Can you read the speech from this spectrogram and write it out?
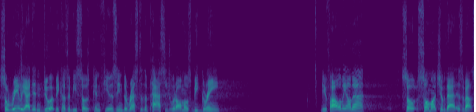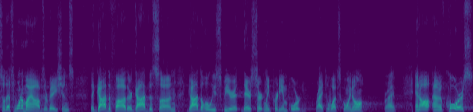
So, really, I didn't do it because it'd be so confusing. The rest of the passage would almost be green. Do you follow me on that? So, so much of that is about. So, that's one of my observations that God the Father, God the Son, God the Holy Spirit, they're certainly pretty important, right, to what's going on, right? And, and of course,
